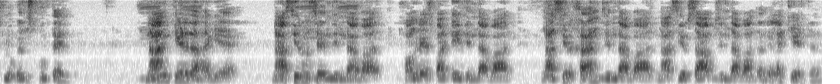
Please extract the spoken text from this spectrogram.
ಸ್ಲೋಗನ್ಸ್ ಕೂಗ್ತಾ ಇದ್ರು. ನಾನು ಕೇಳಿದ ಹಾಗೆ ನಾಸಿರ್ ಹುಸೇನ್ ಜಿಂದಾಬಾದ್, ಕಾಂಗ್ರೆಸ್ ಪಾರ್ಟಿ ಜಿಂದಾಬಾದ್, ನಾಸಿರ್ ಖಾನ್ ಜಿಂದಾಬಾದ್, ನಾಸಿರ್ ಸಾಬ್ ಜಿಂದಾಬಾದ್ ಅಂತೆಲ್ಲ ಕೇಳ್ತಾರೆ.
